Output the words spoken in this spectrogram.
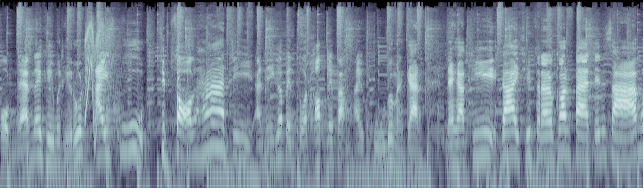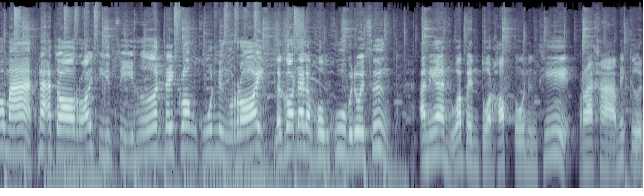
คมและนั่นคือมือถือรุ่น iQ 12 5G อันนี้ก็เป็นตัวท็อปในฝั่งของ iQ ด้วยเหมือนกันนะครับที่ได้ชิป Snapdragon 8 Gen 3 เข้ามา หน้าจอ 144เฮิร์ตได้กล้องคูณ 100 แล้วก็ได้ลำโพงคู่ไปด้วยซึ่ง อันเนี้ยถือว่าเป็นตัวท็อปตัวหนึ่งที่ราคาไม่เกิน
